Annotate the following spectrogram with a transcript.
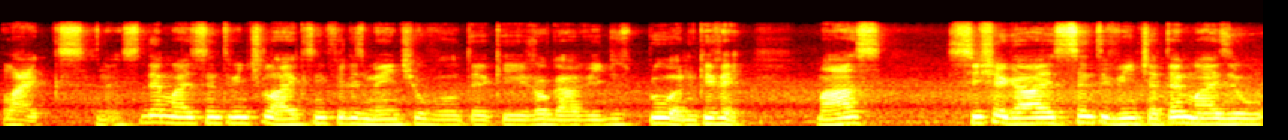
likes. Né? Se der mais de 120 likes, infelizmente eu vou ter que jogar vídeos pro ano que vem. Mas se chegar a 120 até mais, eu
